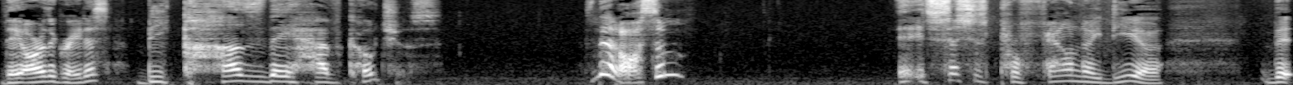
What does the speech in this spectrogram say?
They are the greatest because they have coaches. Isn't that awesome? It's such this profound idea that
